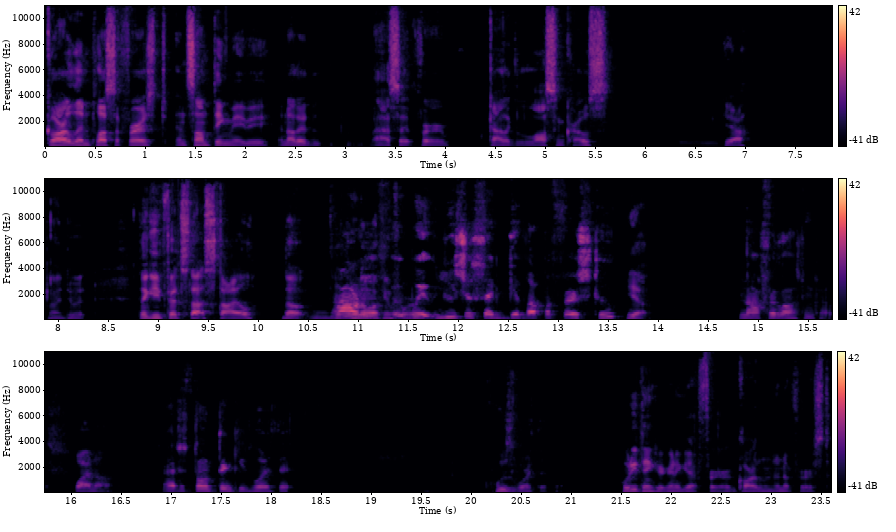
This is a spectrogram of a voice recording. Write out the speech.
Garland plus a first and something maybe another asset for a guy like Lawson Crouse? Yeah. I do it. I think he fits that style that we're I don't know. looking If, for. wait, you just said give up a first two? Yeah, Not for Lawson Crouse. why not? I just don't think he's worth it. Who's worth it then? Who do you think you're gonna get for Garland in a first?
